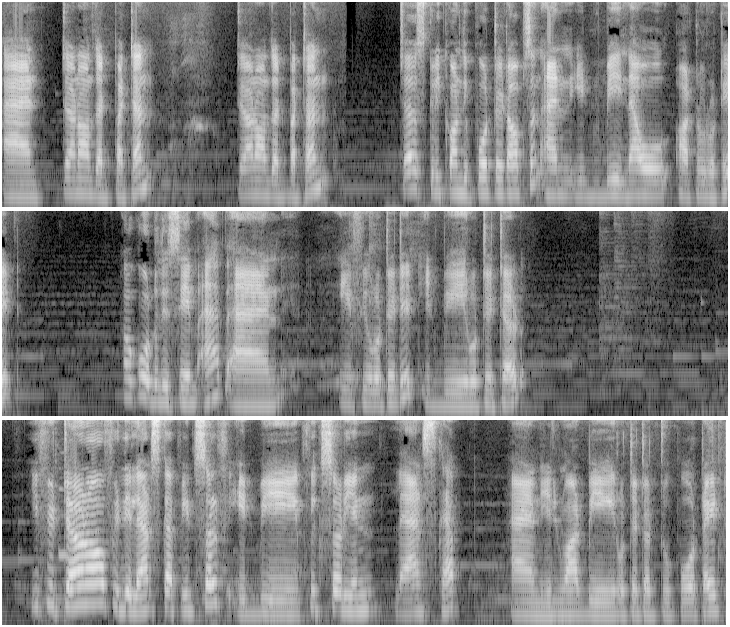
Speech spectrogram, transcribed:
and turn on that button. Turn on that button. Just click on the portrait option and it will be now auto rotate. Now go to the same app and if you rotate it it will be rotated if you turn off in the landscape itself it be fixed in landscape and it will not be rotated to portrait.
